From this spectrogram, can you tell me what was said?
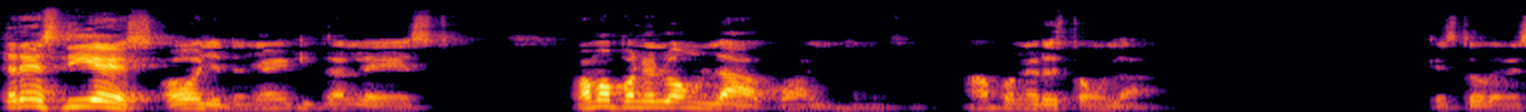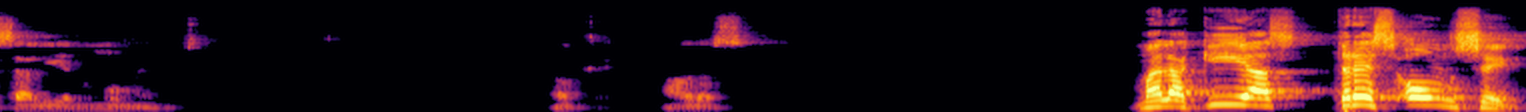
3.10. Oye, tenía que quitarle esto. Vamos a ponerlo a un lado. vamos a poner esto a un lado. Esto debe salir en un momento. Ok, ahora sí. Malaquías 3.11.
